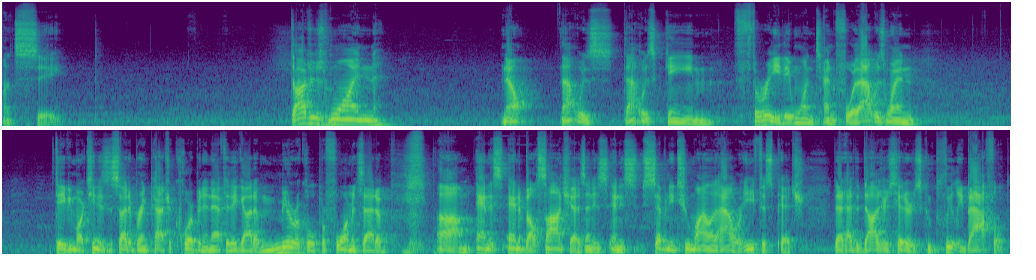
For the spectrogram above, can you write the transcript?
let's see. Dodgers won. No, that was that was game three. They won 10-4. That was when Davey Martinez decided to bring Patrick Corbin in after they got a miracle performance out of um, Anibal Sanchez and his and his 72 mile an hour eephus pitch that had the Dodgers hitters completely baffled.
